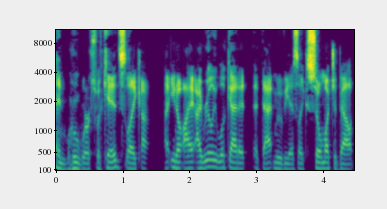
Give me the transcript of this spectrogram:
and who works with kids like I, you know I, I really look at it at that movie as like so much about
